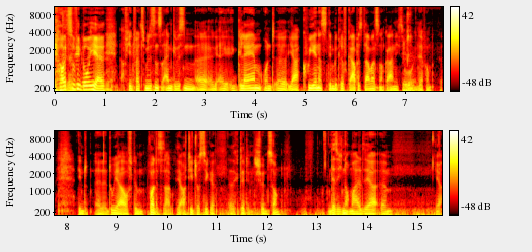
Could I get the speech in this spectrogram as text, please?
Heute zu viel Bowie, ja. Auf jeden Fall zumindest einen gewissen äh, äh, Glam und äh, ja, Queerness, den Begriff gab es damals noch gar nicht so in der Form, den du, äh, du ja auf dem, wolltest sagen, ja auch die lustige, also es gibt ja den schönen Song, der sich nochmal sehr, ähm, ja,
